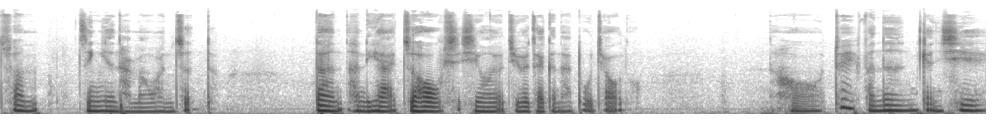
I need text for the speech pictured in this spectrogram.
算经验还蛮完整的，但很厉害。之后希望有机会再跟他多交流。然后对，反正感谢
